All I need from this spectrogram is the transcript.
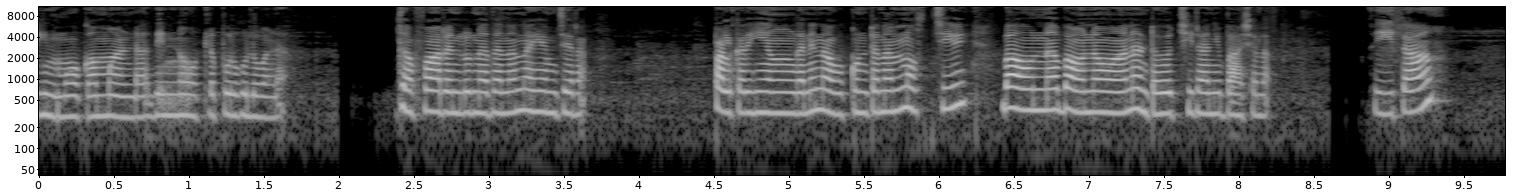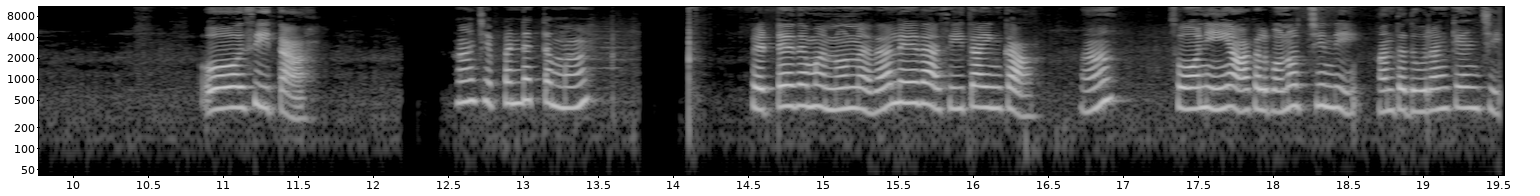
దీని ముఖం మండ దీని నోట్ల పురుగులు వడ. జఫారెండ్లు ఉన్నదన్న నయం జర. పలకరియంగానే నవ్వుకుంటానని వచ్చి బాగున్నా బాగున్నావా అని అంటది వచ్చి దాని భాషలో. సీత? ఓ సీత. చెప్పండి అత్తమ్మా పెట్టేదేమన్నా ఉన్నదా లేదా సీత ఇంకా ఆ? సోనీ ఆకలి కొని వచ్చింది? అంత దూరం కేంచి?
